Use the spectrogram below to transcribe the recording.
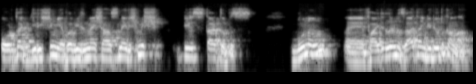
ortak girişim yapabilme şansına erişmiş bir startup'ız. Bunun e, faydalarını zaten görüyorduk ama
